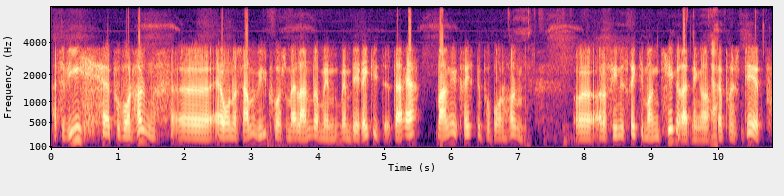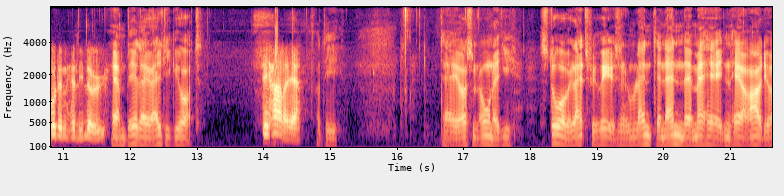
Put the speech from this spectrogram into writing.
Altså vi på Bornholm øh, er under samme vilkår som alle andre, men, men det er rigtigt, der er mange kristne på Bornholm, og, og der findes rigtig mange kirkeretninger ja. repræsenteret på den her lille ø. Jamen det er der jo altid gjort. Det har der, ja. Fordi der er jo også nogle af de store landsbevægelser, som landet den anden, der er med her i den her radio,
